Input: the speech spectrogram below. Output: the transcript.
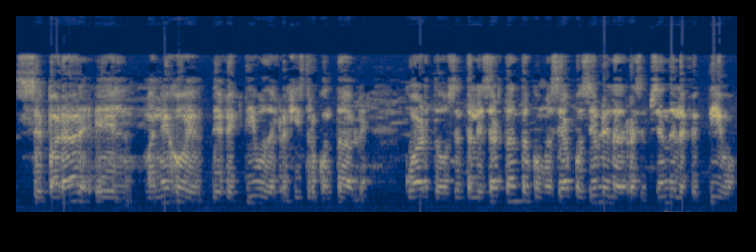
separar el manejo de efectivo del registro contable. Cuarto, centralizar tanto como sea posible la recepción del efectivo.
